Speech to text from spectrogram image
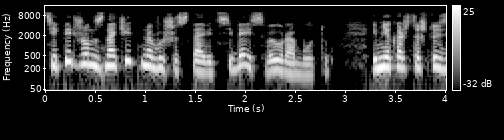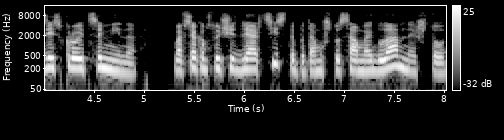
Теперь же он значительно выше ставит себя и свою работу. И мне кажется, что здесь кроется мина, во всяком случае для артиста, потому что самое главное, что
